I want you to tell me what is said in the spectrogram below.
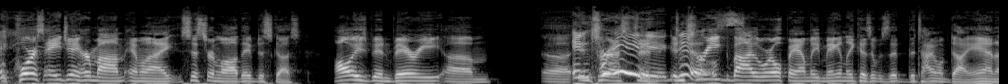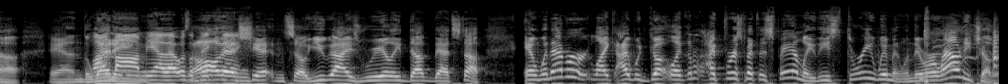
of course, AJ, her mom, and my sister-in-law, they've discussed, always been very um, uh, interested, Intrigued, intrigued by the royal family, mainly because it was the, the time of Diana and the wedding. My wedding. mom, yeah, that was a big all that shit. And so you guys really dug that stuff. And whenever, like, I would go, like, when I first met this family, these three women, when they were around each other,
